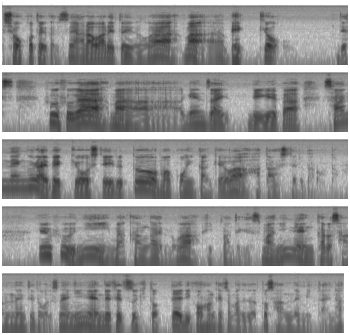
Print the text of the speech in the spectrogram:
証拠というかですね、現れというのは、まあ、別居です。夫婦が、まあ、現在で言えば、3年ぐらい別居をしていると、まあ、婚姻関係は破綻してるだろうというふうに、まあ、考えるのが一般的です。まあ、2年から3年というところですね。2年で手続き取って離婚判決までだと3年みたいな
